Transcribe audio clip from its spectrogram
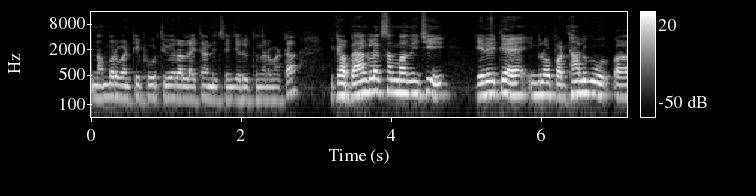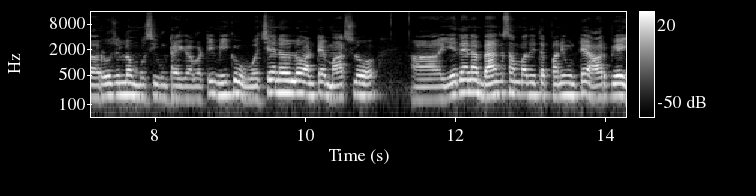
number వంటి పూర్తి వివరాలు అయితే అందించడం జరుగుతుందనమాట ఇక బ్యాంకులకు సంబంధించి ఏదైతే ఇందులో పద్నాలుగు రోజుల్లో మూసి ఉంటాయి కాబట్టి మీకు వచ్చే నెలలో అంటే మార్చ్లో ఏదైనా బ్యాంకు సంబంధిత పని ఉంటే ఆర్బీఐ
